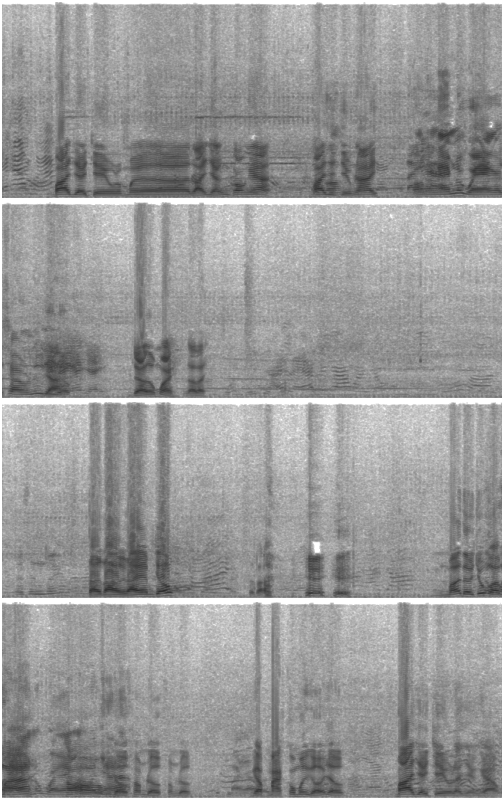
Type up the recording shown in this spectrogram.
Dạ không hả? 3 giờ chiều mà lại nhận con nha. 3 giờ chiều nay. Còn thằng em nó què rồi sao nó đi Dạ. được? Dạ đúng rồi là đây. Từ từ đợi em chút. Từ từ mới đưa chút Nó rồi mà. không, không, không nhà. được không được không được. Gặp mặt con mới gửi được. 3 giờ chiều lại nhận gạo.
